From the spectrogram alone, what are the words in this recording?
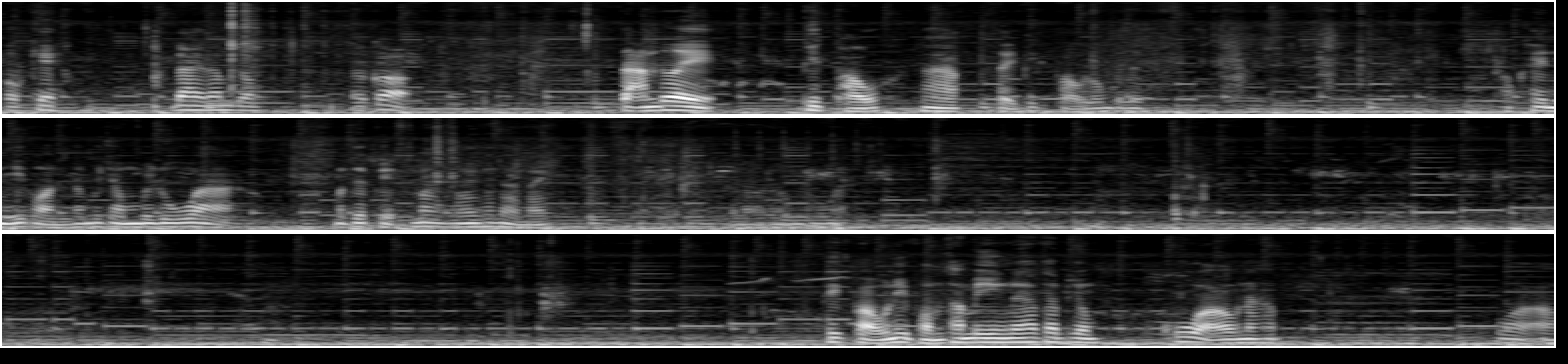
โอเค ได้นผู้ชมแล้วก็ตามด้วยพริกเผานะครับ ใส่พริกเผาลงไปเลย ค่นี้ก่อนท่านผู้ชมไม่รู้ว่า มันจะเผ็ดมากน้อยขนาดไหนเดี๋ยวเราลองดูก่อนพริกเผานี่ผมทำเองนะครับท่านผู้ชมคั่วเอานะครับคั่วเอา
